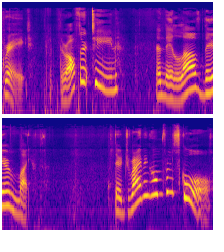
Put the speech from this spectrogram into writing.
grade. They're all 13 and they love their life. They're driving home from school.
